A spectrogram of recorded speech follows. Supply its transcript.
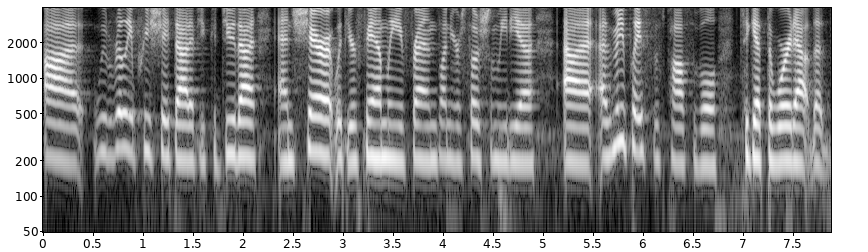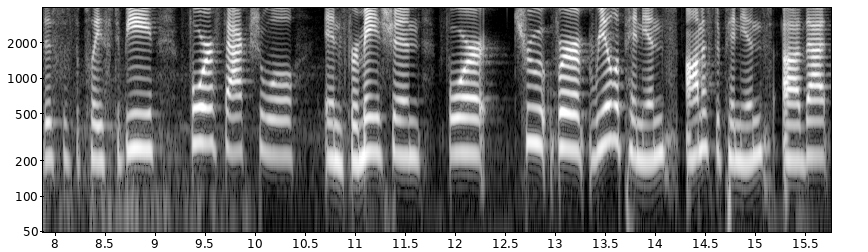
uh, we'd really appreciate that if you could do that and share it with your family, friends, on your social media, uh, as many places as possible to get the word out that this is the place to be for factual information, for true, for real opinions, honest opinions uh, that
